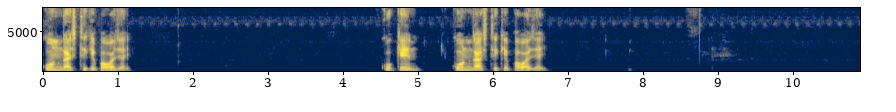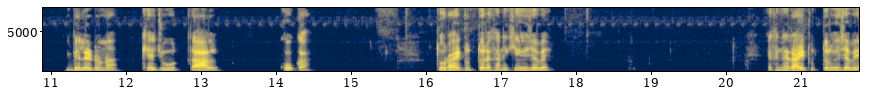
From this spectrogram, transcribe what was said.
কোন গাছ থেকে পাওয়া যায়? কোকেন কোন গাছ থেকে পাওয়া যায়? বেলেডোনা খেজুর, তাল, কোকা। তো রাইট উত্তর এখানে কি হয়ে যাবে? এখানে রাইট উত্তর হয়ে যাবে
